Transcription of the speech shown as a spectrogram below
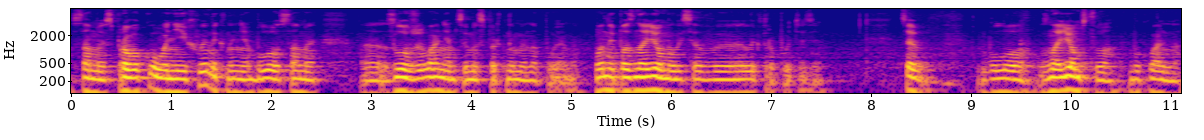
саме спровоковані їх виникнення, було саме зловживанням цими спиртними напоями. Вони познайомилися в електропотязі. Це було знайомство буквально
